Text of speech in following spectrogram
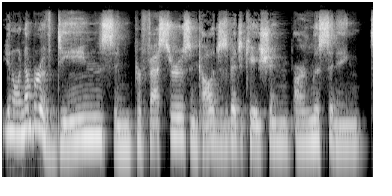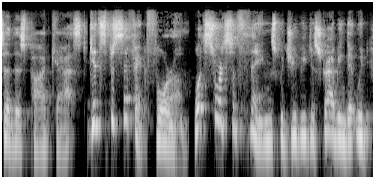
You know, a number of deans and professors and colleges of education are listening to this podcast. Get specific for them. What sorts of things would you be describing that would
